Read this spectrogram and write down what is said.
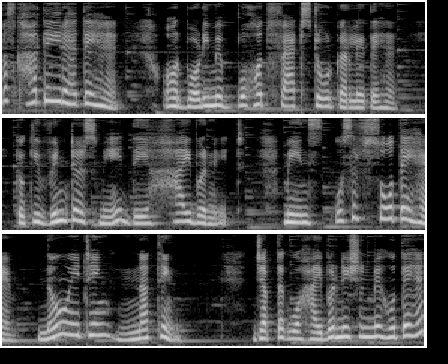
बस खाते ही रहते हैं और बॉडी में बहुत फैट स्टोर कर लेते हैं क्योंकि विंटर्स में दे हाइबरनेट मीन्स वो सिर्फ़ सोते हैं नो ईटिंग नथिंग जब तक वो हाइबरनेशन में होते हैं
